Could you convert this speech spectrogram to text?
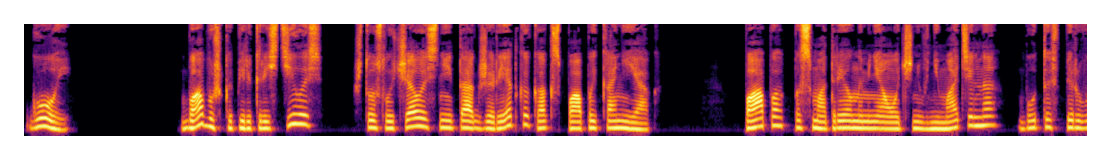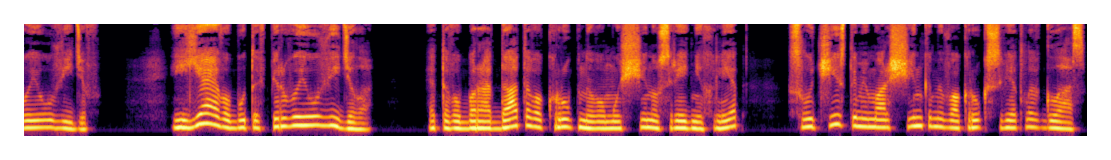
Гой». Бабушка перекрестилась, что случалось с ней так же редко, как с папой коньяк. Папа посмотрел на меня очень внимательно, будто впервые увидев. И я его будто впервые увидела. Этого бородатого крупного мужчину средних лет с лучистыми морщинками вокруг светлых глаз.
